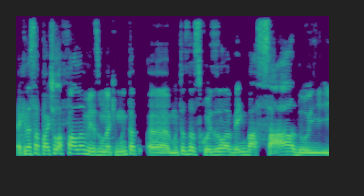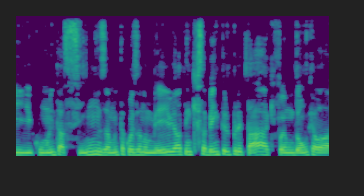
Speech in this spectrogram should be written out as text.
É que nessa parte ela fala mesmo, né? Que muita, uh, muitas das coisas ela vê embaçado e, e, com muita cinza, muita coisa no meio, e ela tem que saber interpretar, que foi um dom que ela,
